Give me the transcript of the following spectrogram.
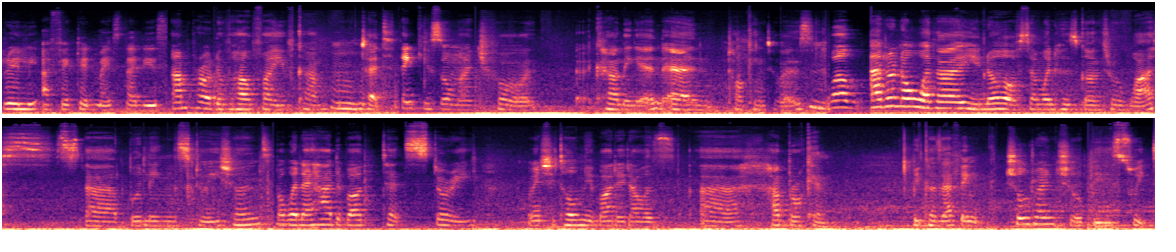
really affected my studies. I'm proud of how far you've come, Ted. Thank you so much for uh, coming in and talking to us. Well, I don't know whether you know of someone who's gone through worse uh, bullying situations, but when I heard about Ted's story, when she told me about it, I was uh, heartbroken because I think children should be sweet,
